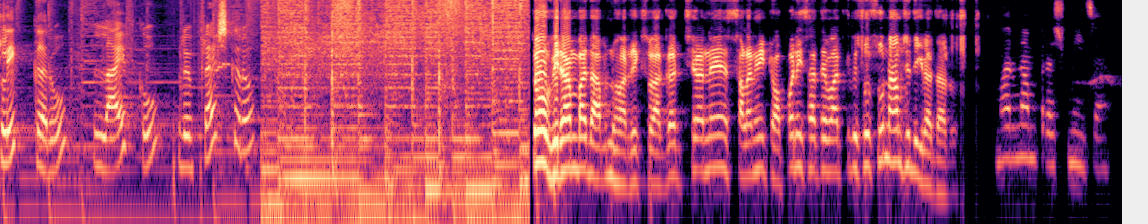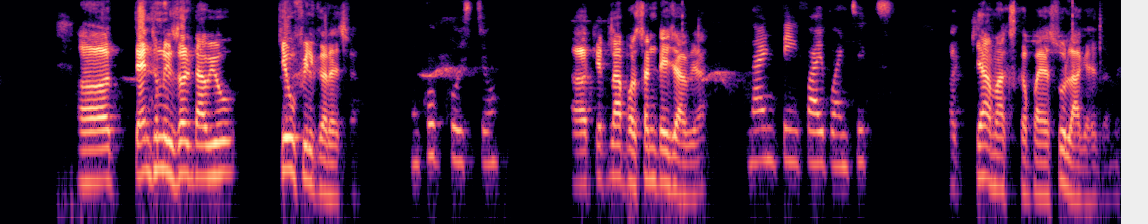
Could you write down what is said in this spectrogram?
क्लिक करो लाइफ को रिफ्रेश करो તો વિરામ બાદ આપનું હાર્દિક સ્વાગત છે અને શાળાની ટોપરની સાથે વાત કરીશું શું નામ છે દીકરા તારું મારું નામ પ્રશ્મી છે ટેન્થનું રિઝલ્ટ આવ્યું કેવું ફીલ કરે છે હું ખૂબ ખુશ છું અ, કેટલા પર્સન્ટેજ આવ્યા નાઇન્ટી ફાઇવ પોઈન્ટ સિક્સ અ, ક્યાં માર્ક્સ કપાયા? શું લાગે છે તમને?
